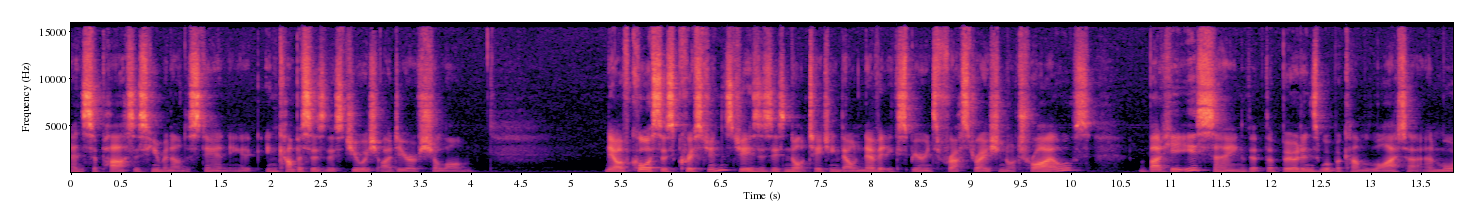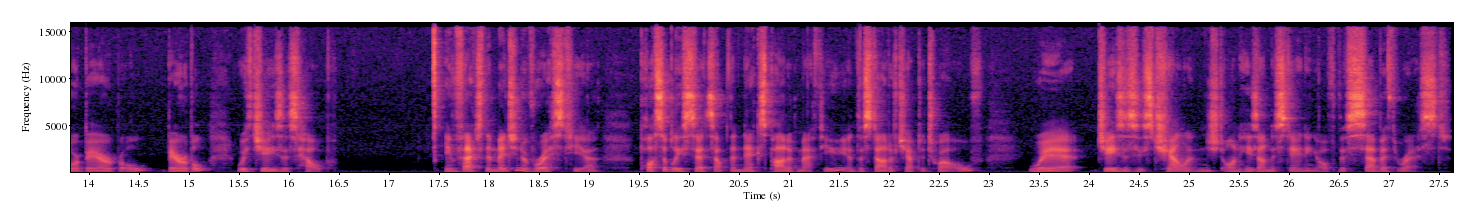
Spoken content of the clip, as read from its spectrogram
and surpasses human understanding. It encompasses this Jewish idea of shalom. Now, of course, as Christians, Jesus is not teaching they'll never experience frustration or trials, but he is saying that the burdens will become lighter and more bearable, bearable with Jesus' help. In fact, the mention of rest here possibly sets up the next part of Matthew at the start of chapter 12, where Jesus is challenged on his understanding of the Sabbath rest.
